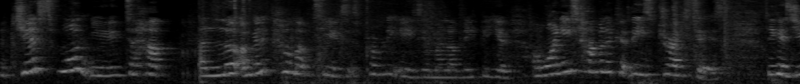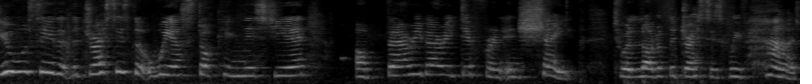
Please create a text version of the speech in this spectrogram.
I just want you to have a look. I'm going to come up to you because it's probably easier, my lovely, for you. I want you to have a look at these dresses because you will see that the dresses that we are stocking this year are very, very different in shape to a lot of the dresses we've had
